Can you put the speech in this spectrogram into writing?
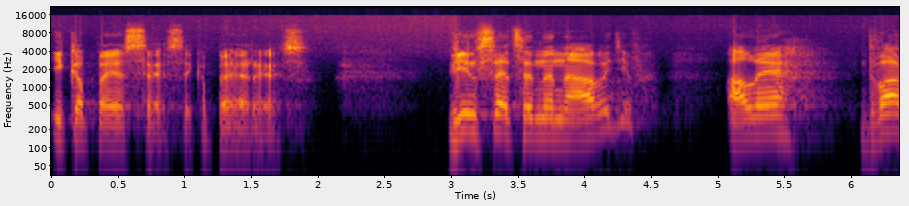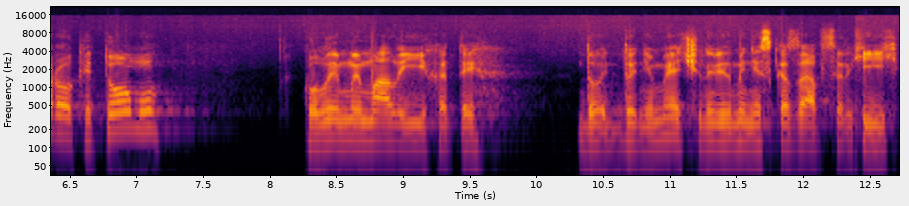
і КПСС, і КПРС. Він все це ненавидів, Але два роки тому, коли ми мали їхати до, до Німеччини, він мені сказав Сергій,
